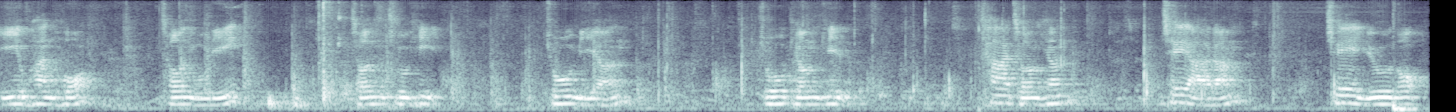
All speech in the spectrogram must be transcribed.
이환호, 전우리, 전주희, 조미연, 조병길, 차정현, 최아람, 최윤호,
